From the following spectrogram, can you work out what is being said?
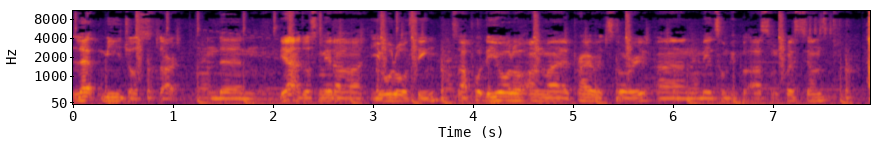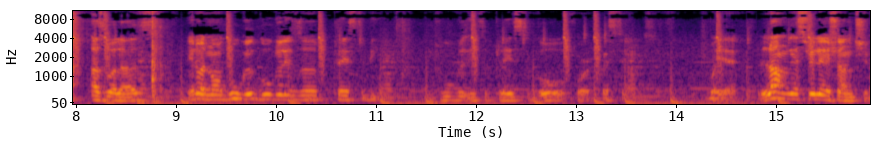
Let me just start. And then, yeah, I just made a YOLO thing. So I put the YOLO on my private story and made some people ask some questions. As well as, you know, Google. Google is a place to be. Google is a place to go for questions. But yeah, longest relationship.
